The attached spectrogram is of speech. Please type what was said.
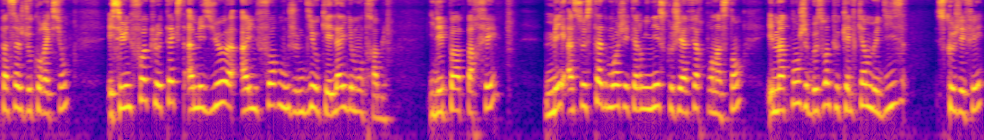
passages de correction. Et c'est une fois que le texte, à mes yeux, a une forme où je me dis ok, là il est montrable. Il n'est pas parfait, mais à ce stade, moi j'ai terminé ce que j'ai à faire pour l'instant. Et maintenant, j'ai besoin que quelqu'un me dise ce que j'ai fait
